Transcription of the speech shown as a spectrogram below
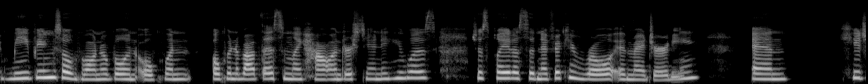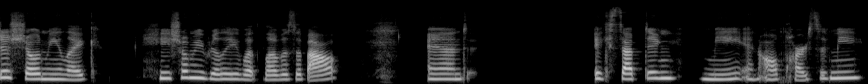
me being so vulnerable and open open about this and like how understanding he was just played a significant role in my journey. And he just showed me like he showed me really what love is about and accepting me and all parts of me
